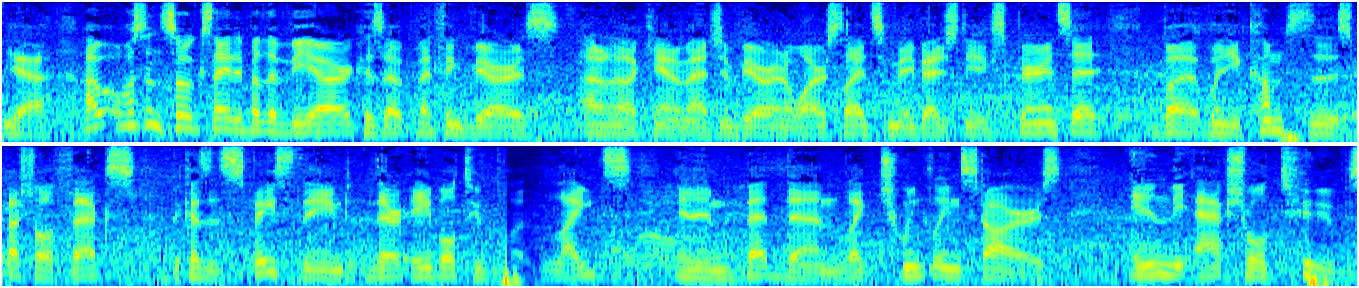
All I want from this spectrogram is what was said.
yeah, I wasn't so excited about the VR because I, I, think VR is, I don't know, I can't imagine VR in a water slide, so maybe I just need to experience it. But when you come to the special effects, because it's space themed, they're able to put lights and embed them like twinkling stars in the actual tubes.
